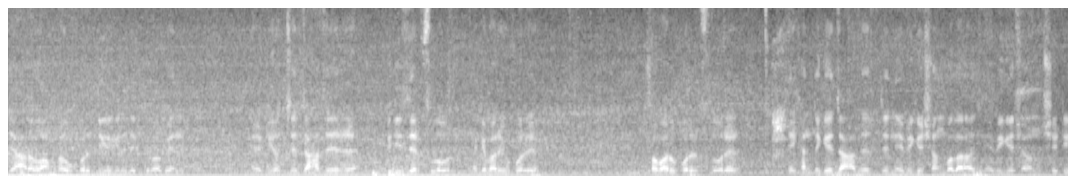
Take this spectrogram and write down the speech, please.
যে আরও আমরা উপরের দিকে গেলে দেখতে পাবেন এটি হচ্ছে জাহাজের ব্রিজের ফ্লোর, একেবারে উপরে, সবার উপরের ফ্লোরের এখান থেকে জাহাজের যে নেভিগেশন বলা হয় নেভিগেশন সেটি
